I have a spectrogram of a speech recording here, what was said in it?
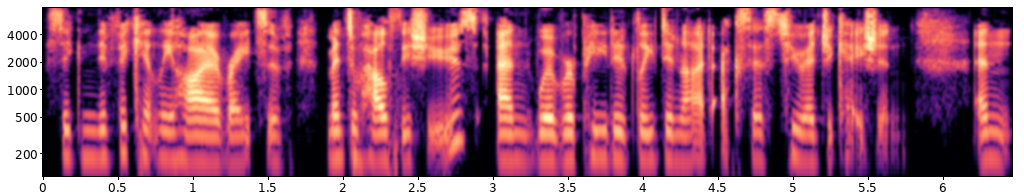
significantly higher rates of mental health issues and were repeatedly denied access to education. And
